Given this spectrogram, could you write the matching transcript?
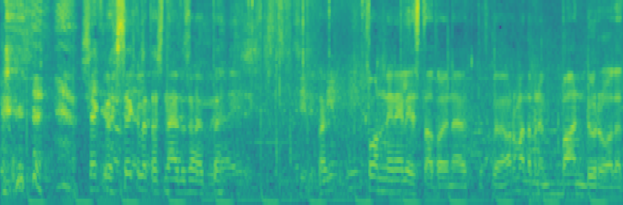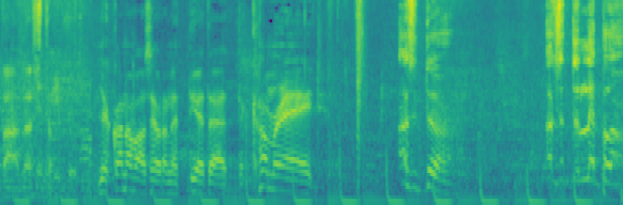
Se, kyllä- se kyllä tässä näytössä on, että tonni 400 toi näyttö. Kyllä varmaan tämmönen banduru otetaan tästä. Ja kanavaa seuranneet tietää, että Comrade, asettu, asettu lepoon.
